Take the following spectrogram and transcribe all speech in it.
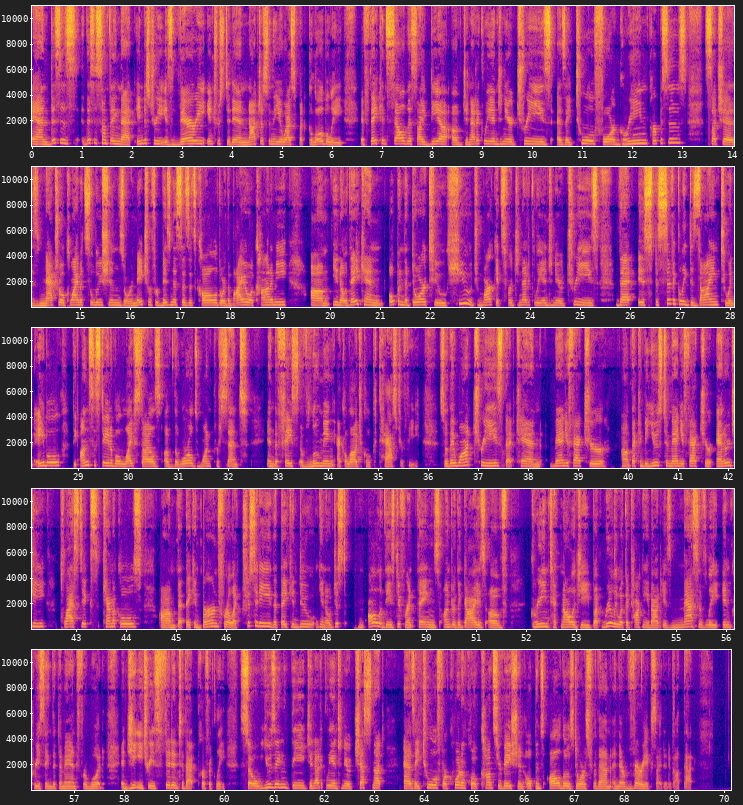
And this is this is something that industry is very interested in, not just in the US, but globally. If they can sell this idea of genetically engineered trees as a tool for green purposes, such as natural climate solutions or nature for business, as it's called, or the bioeconomy, um, you know, they can open the door to huge markets for genetically engineered trees that is specifically designed to enable the unsustainable lifestyles of the world's 1% in the face of looming ecological catastrophe. So they want trees that can manufacture, um, that can be used to manufacture energy, plastics, chemicals, um, that they can burn for electricity, that they can do, you know, just all of these different things under the guise of green technology. But really, what they're talking about is massively increasing the demand for wood. And GE trees fit into that perfectly. So, using the genetically engineered chestnut as a tool for quote unquote conservation opens all those doors for them. And they're very excited about that.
